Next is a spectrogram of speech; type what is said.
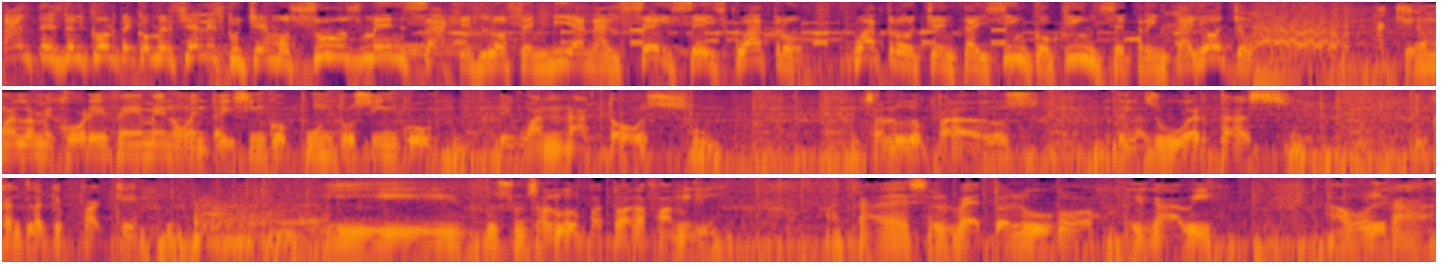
Antes del corte comercial, escuchemos sus mensajes. Los envían al 664-485-1538. Aquí nomás la mejor FM 95.5 de Guanatos. Un saludo para los de las huertas, Cantlaquepaque. Y pues un saludo para toda la familia. Acá es el Beto, el Hugo, el Gaby, a Olga,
